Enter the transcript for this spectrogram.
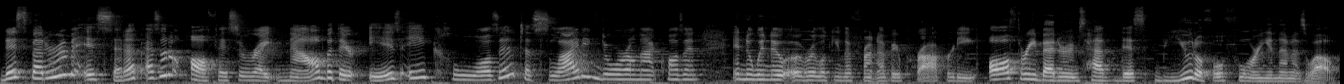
This bedroom is set up as an office right now, but there is a closet, a sliding door on that closet, and a window overlooking the front of your property. All three bedrooms have this beautiful flooring in them as well.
